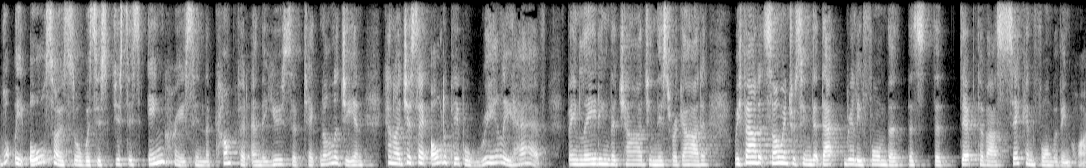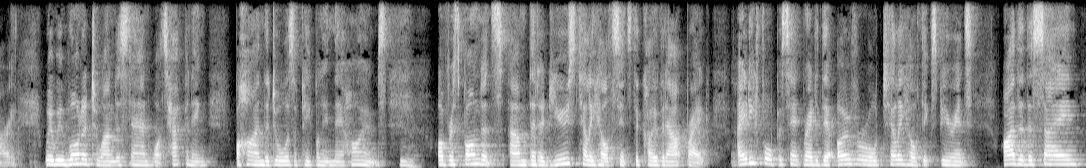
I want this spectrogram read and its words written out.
What we also saw was this, just this increase in the comfort and the use of technology. And can I just say, older people really have been leading the charge in this regard. We found it so interesting that that really formed the, the, the depth of our second form of inquiry, where we wanted to understand what's happening behind the doors of people in their homes. Mm. Of respondents um, that had used telehealth since the COVID outbreak, 84% rated their overall telehealth experience either the same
